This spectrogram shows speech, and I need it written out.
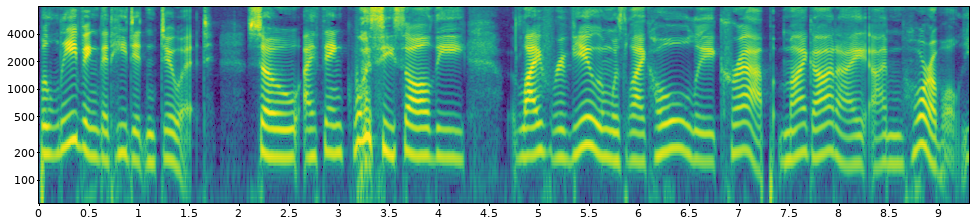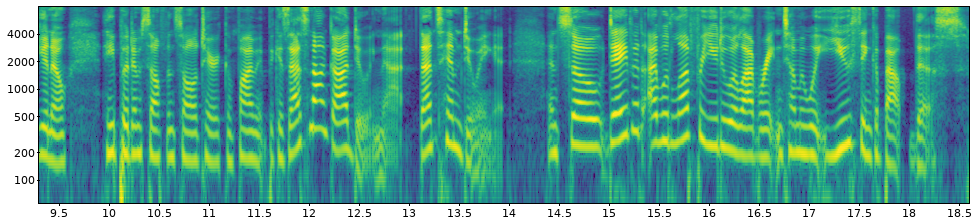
believing that he didn't do it. So I think once he saw the life review and was like, holy crap, my God, I, I'm horrible. You know, he put himself in solitary confinement because that's not God doing that. That's him doing it. And so, David, I would love for you to elaborate and tell me what you think about this.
